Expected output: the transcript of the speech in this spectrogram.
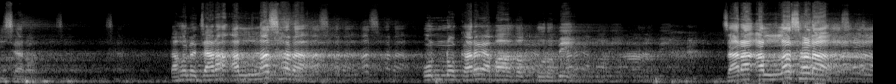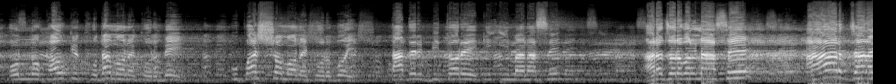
বিচারক। তাহলে যারা আল্লাহ ছাড়া অন্য কারে আবাদত করবে, যারা আল্লাহ ছাড়া অন্য কাউকে খোদা মনে করবে উপাস্য মনে করবে তাদের ভিতরে কি ইমান আছে? আরও জোরে বলেন, আছে। আর যারা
